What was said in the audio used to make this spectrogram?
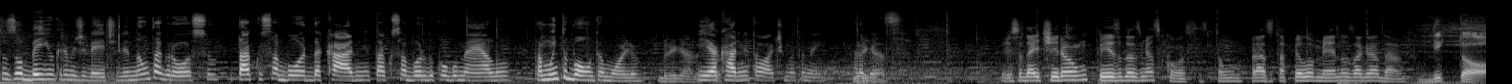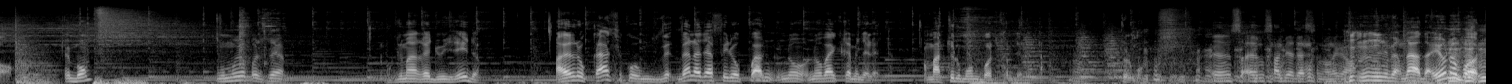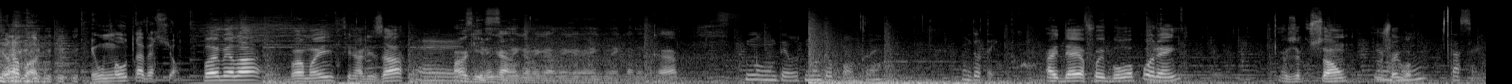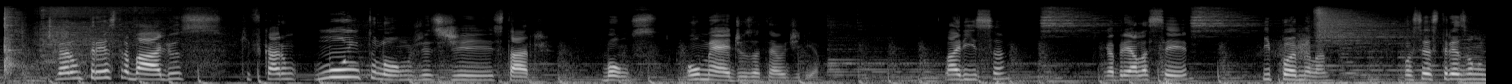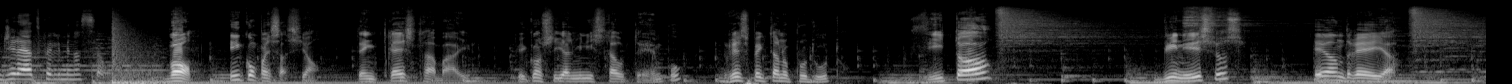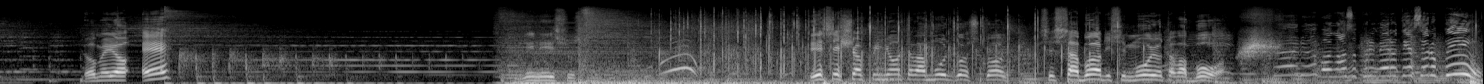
tu usou bem o creme de leite. Ele não tá grosso, tá com o sabor da carne, tá com o sabor do cogumelo. Tá muito bom o teu molho. Obrigado. E a carne tá ótima também. Parabéns. Obrigado. Isso daí tira um peso das minhas costas. Então o prato está pelo menos agradável. Victor. É bom? O meu você um pouquinho mais reduzido. Aí no clássico, ve- verdadeiro filho não vai creme de leite. Mas todo mundo bota creme de leite. Todo mundo. Eu não, eu não sabia dessa não, legal. Hum, é verdade, eu não boto, eu não boto. É uma outra versão. Pamela, vamos aí finalizar? É, Olha aqui, vem cá, vem cá, vem cá, vem cá, vem cá, vem cá, vem cá. Não deu, não deu ponto, né? Não deu tempo. A ideia foi boa, porém, a execução não chegou. Tá certo. Tiveram três trabalhos que ficaram muito longe de estar bons, ou médios até, eu diria. Larissa, Gabriela C e Pamela. Vocês três vão direto para eliminação. Bom, em compensação, tem três trabalhos que conseguem administrar o tempo, respeitando o produto. Vitor, Vinícius e Andreia. O melhor é Vinícius. Esse champignon estava muito gostoso. Esse sabor desse molho estava boa. Caramba, nosso primeiro terceiro pin!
